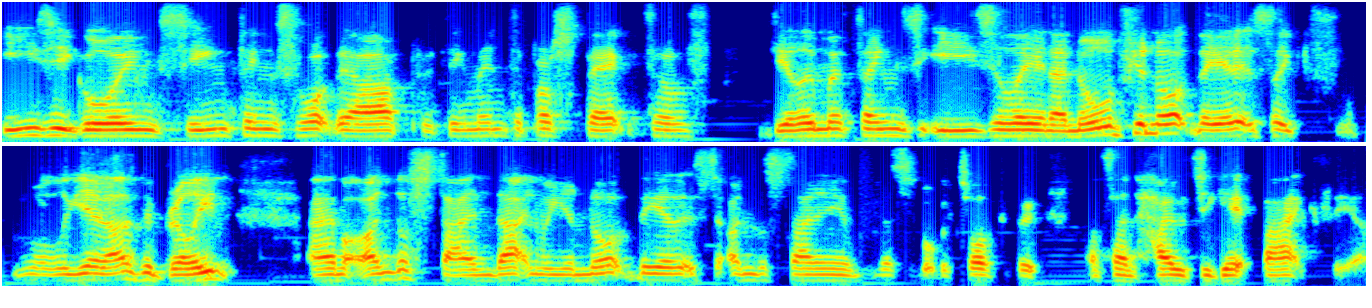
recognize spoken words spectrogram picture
Easygoing, seeing things for what they are, putting them into perspective, dealing with things easily. And I know if you're not there, it's like, well, yeah, that'd be brilliant. Um, I understand that. And when you're not there, it's understanding this is what we talk about, understand how to get back there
